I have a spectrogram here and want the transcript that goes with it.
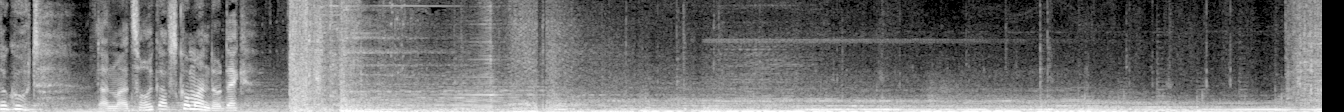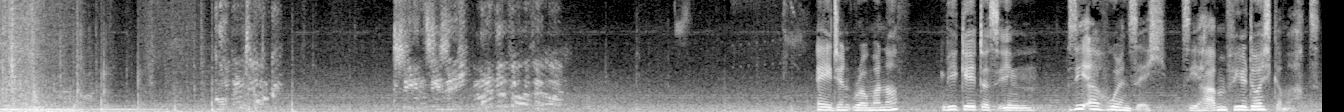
Also gut. Dann mal zurück aufs Kommandodeck. Guten Tag. Sehen Sie sich meine Ware an. Agent Romanoff, Wie geht es Ihnen? Sie erholen sich. Sie haben viel durchgemacht.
